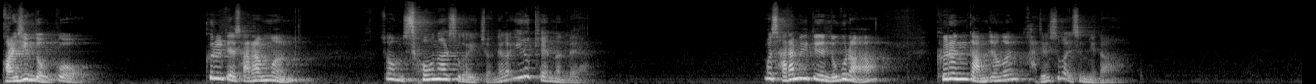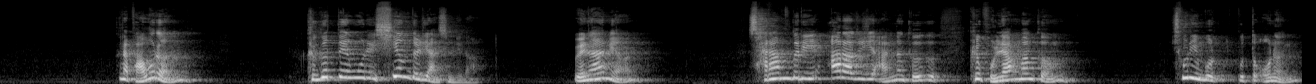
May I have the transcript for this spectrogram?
관심도 없고 그럴 때 사람은 좀 서운할 수가 있죠. 내가 이렇게 했는데 뭐 사람이기 때문에 누구나 그런 감정을 가질 수가 있습니다. 그러나 바울은 그것 때문에 시험 들지 않습니다. 왜냐하면 사람들이 알아주지 않는 그, 그 분량만큼 주님부터 오는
